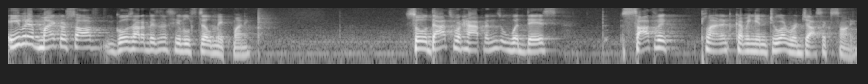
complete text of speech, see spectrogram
Even if Microsoft goes out of business, he will still make money. So that's what happens with this Sattvic planet coming into a Rajasic sign.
